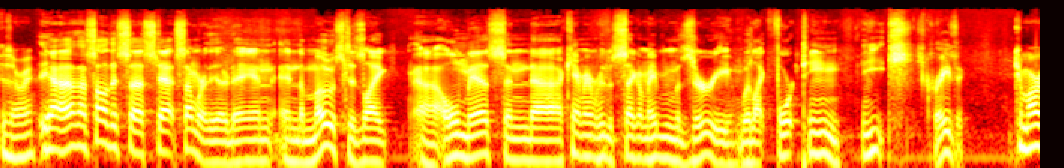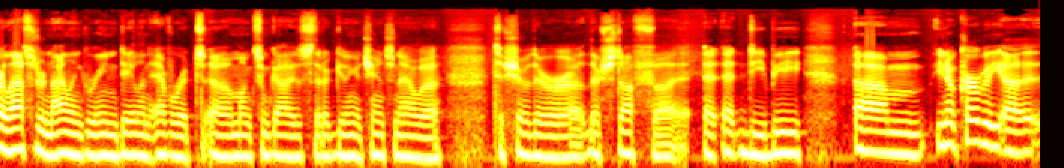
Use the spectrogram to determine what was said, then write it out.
Is that right? Yeah, I saw this uh, stat somewhere the other day, and, and the most is like uh, Ole Miss, and uh, I can't remember who the second, maybe Missouri, with like 14 each. It's crazy. Kamari Lassiter, Nyland Green, Daylen Everett, uh, among some guys that are getting a chance now uh, to show their uh, their stuff uh, at, at, DB. Um, you know, Kirby uh,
